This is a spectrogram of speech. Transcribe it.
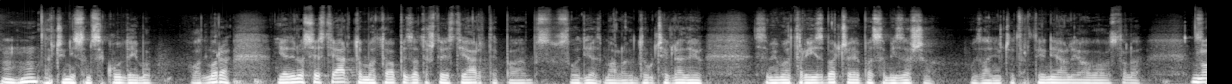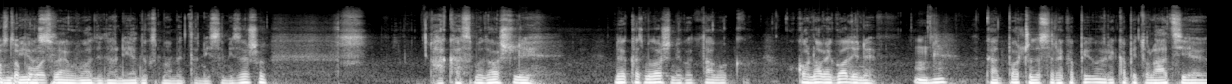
mhm. -huh. znači nisam sekunde imao odmora. Jedino sa Estijartom, a to opet zato što je Estijarte, pa sudija malo drugče gledaju, sam imao tri izbačaje, pa sam izašao u zadnjoj četvrtini, ali ovo ostalo no, sam bio sve u vodi, da nijednog s momenta nisam izašao. A kad smo došli, ne kad smo došli, nego tamo oko nove godine, uh mhm. -huh. kad počnu da se rekapi, rekapitulacije,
